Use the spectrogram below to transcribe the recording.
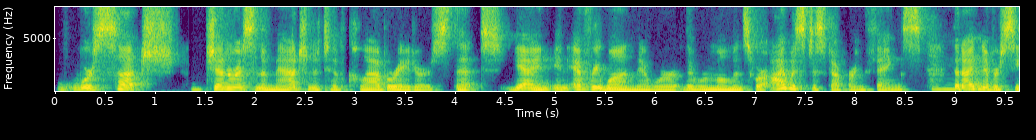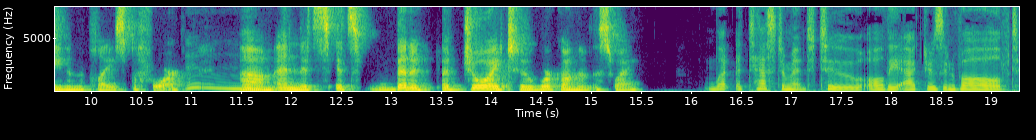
were such generous and imaginative collaborators that yeah in, in every one there were there were moments where i was discovering things mm-hmm. that i'd never seen in the plays before mm-hmm um, and it's it's been a, a joy to work on them this way. What a testament to all the actors involved.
